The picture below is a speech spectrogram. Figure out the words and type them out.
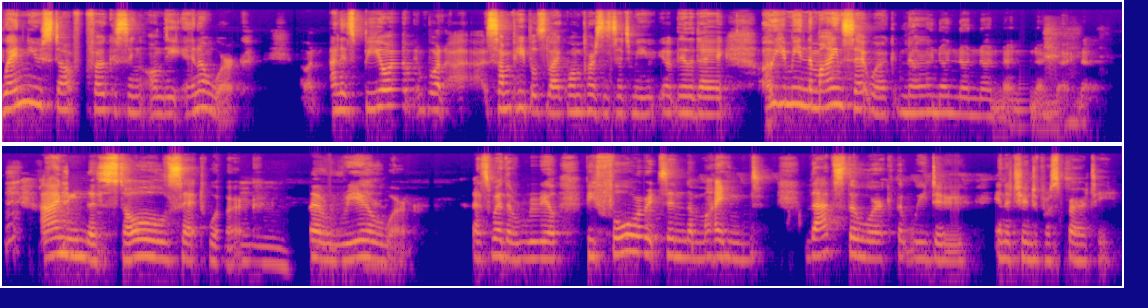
when you start focusing on the inner work, and it's beyond what some people's like one person said to me the other day oh you mean the mindset work no no no no no no no no i mean the soul set work mm. The real work. That's where the real before it's in the mind that's the work that we do in Attuned to prosperity.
